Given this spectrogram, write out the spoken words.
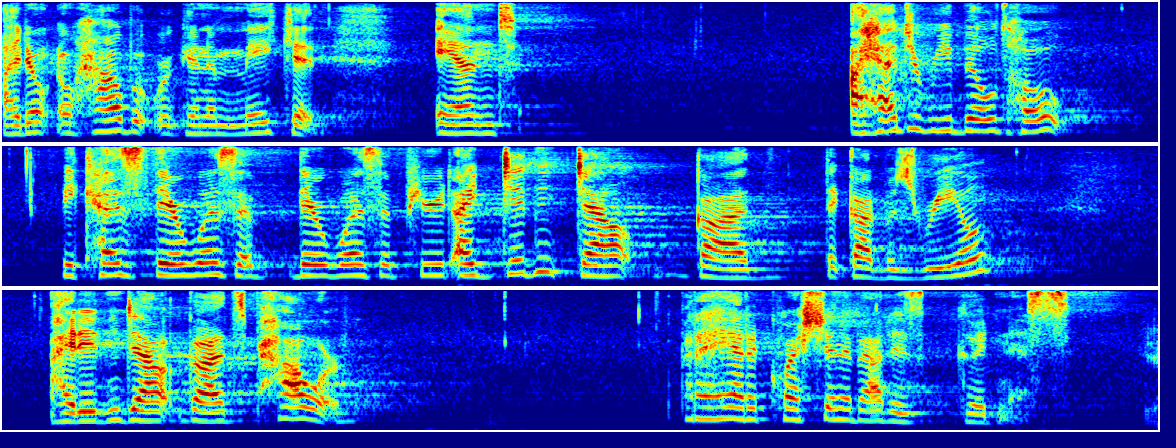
I don't know how, but we're going to make it. And I had to rebuild hope because there was a there was a period I didn't doubt God that God was real, I didn't doubt God's power. But I had a question about his goodness. Yeah.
